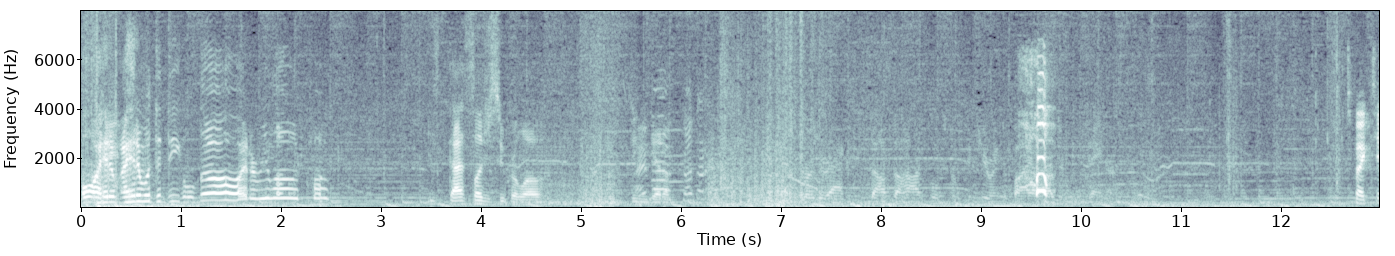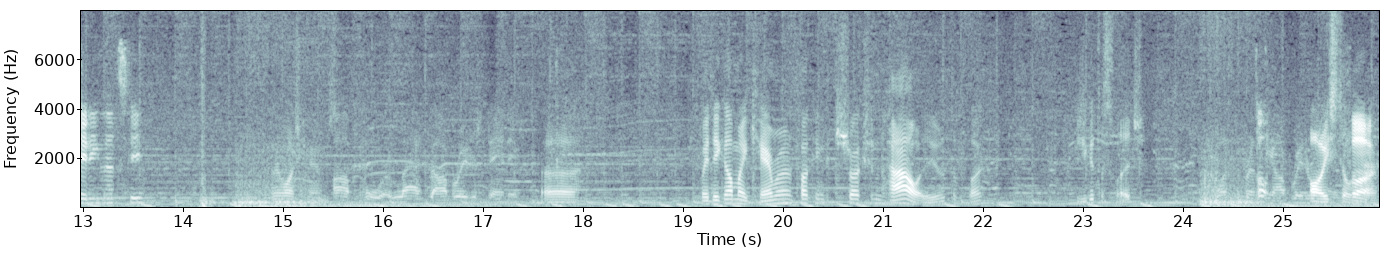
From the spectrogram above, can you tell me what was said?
Oh, I hit him! I hit him with the deagle. No, I had to reload. Fuck. He's, that sledge is super low. Didn't get him. Further action stops the hostiles from securing the biohazard container. spectating that, Steve? Let me watch cams. Op 4, last operator standing. Uh. Wait, they got my camera in fucking construction? How, dude? What the fuck? Did you get the sledge? One friendly operator Oh, he's still Fuck. there.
